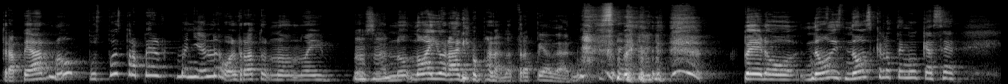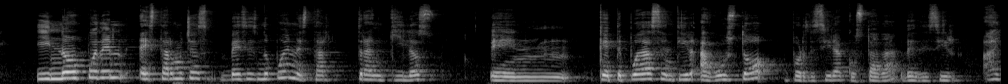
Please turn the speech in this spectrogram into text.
trapear, ¿no? Pues puedes trapear mañana o al rato, no, no hay, o sea, no, no hay horario para la trapeada, ¿no? pero no, no, es que lo tengo que hacer. Y no pueden estar muchas veces, no pueden estar tranquilos en que te puedas sentir a gusto, por decir acostada, de decir, ay,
